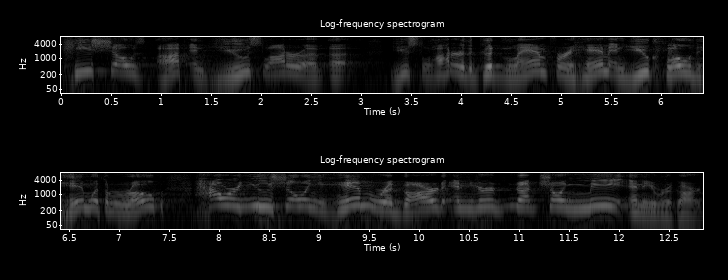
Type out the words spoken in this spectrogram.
he shows up and you slaughter a, a, you slaughter the good lamb for him and you clothe him with a robe? How are you showing him regard and you're not showing me any regard?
